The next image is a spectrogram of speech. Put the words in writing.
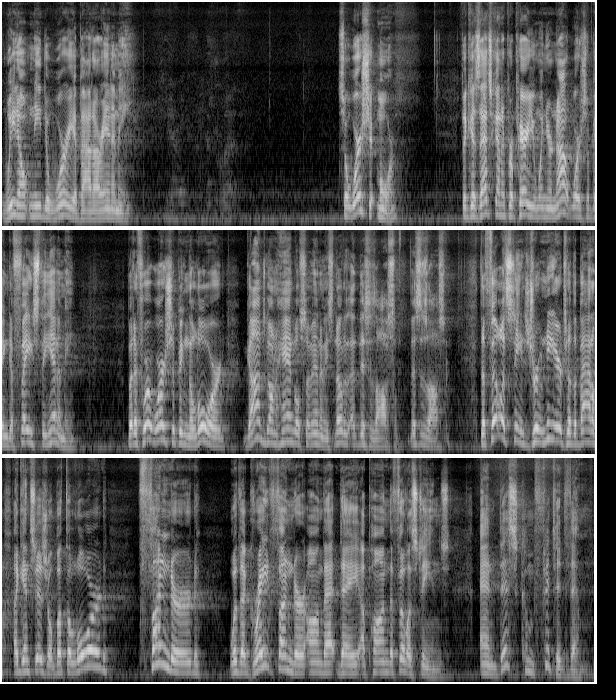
we don't need to worry about our enemy. So worship more because that's going to prepare you when you're not worshiping to face the enemy. But if we're worshiping the Lord, God's going to handle some enemies. Notice uh, this is awesome. This is awesome. The Philistines drew near to the battle against Israel, but the Lord thundered with a great thunder on that day upon the Philistines and discomfited them,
